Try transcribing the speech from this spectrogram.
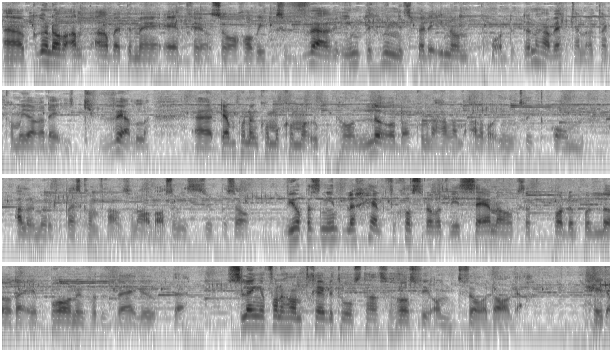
Eh, på grund av allt arbete med E3 och så har vi tyvärr inte hunnit spela in någon podd den här veckan utan kommer göra det ikväll. Uh, den podden kommer komma upp på lördag kommer det handla om alla våra intryck om alla de olika presskonferenserna och vad som visas upp och så. Vi hoppas att ni inte blir helt förkrossade av att vi är sena och hoppas att podden på lördag är bra nog för att väga upp det. Så länge får ni ha en trevlig torsdag så hörs vi om två dagar. Hejdå!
